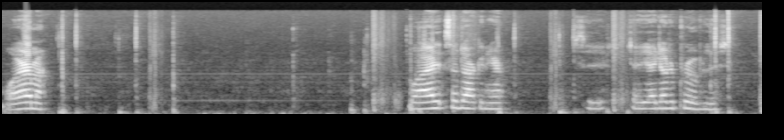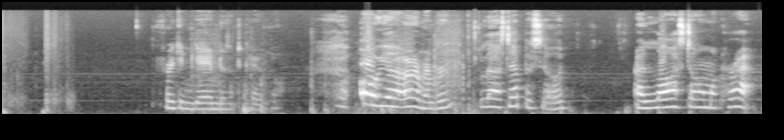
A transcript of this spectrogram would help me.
Where am I? Why is it so dark in here? I I don't approve of this. Freaking game doesn't care though. Oh yeah, I remember. Last episode, I lost all my crap.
